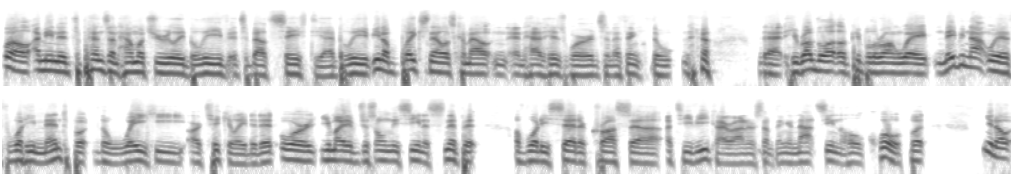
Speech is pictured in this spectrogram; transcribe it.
Well, I mean, it depends on how much you really believe it's about safety. I believe, you know, Blake Snell has come out and, and had his words, and I think the that he rubbed a lot of people the wrong way. Maybe not with what he meant, but the way he articulated it. Or you might have just only seen a snippet of what he said across a, a TV chyron or something, and not seen the whole quote. But you know,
